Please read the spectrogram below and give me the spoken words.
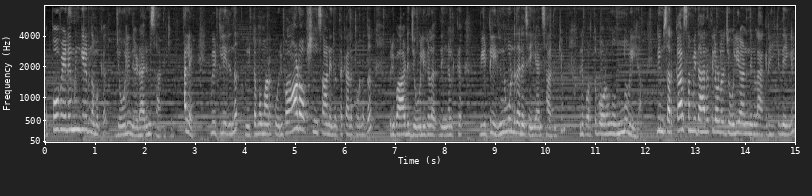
എപ്പോൾ വേണമെങ്കിലും നമുക്ക് ജോലി നേടാനും സാധിക്കും. അല്ലേ? വീട്ടിലിരുന്ന് വീട്ടമ്മമാർക്ക് ഒരുപാട് ഓപ്ഷൻസാണ് ഇന്നത്തെ കാലത്തുള്ളത്. ഒരുപാട് ജോലികൾ നിങ്ങൾക്ക് വീട്ടിലിരുന്നു കൊണ്ട് തന്നെ ചെയ്യാൻ സാധിക്കും. അതിന് പുറത്തു പോകണമെന്നൊന്നുമില്ല. ഇനിയും സർക്കാർ സംവിധാനത്തിലുള്ള ജോലിയാണ് നിങ്ങൾ ആഗ്രഹിക്കുന്നതെങ്കിൽ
